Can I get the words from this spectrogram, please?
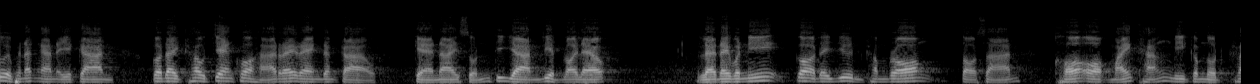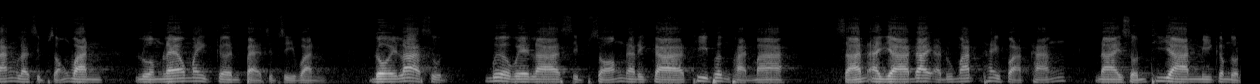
ด้วยพนักงานอายการ ก็ได้เข้าแจ้งข้อหาร้ายแรงดังกล่าว แก่นายสนธิยานเรียบร้อยแล้ว และในวันนี้ก็ได้ยื่นคำร้องต่อศาลขอออกหมายขังมีกำหนดครั้งละ 12 วัน รวมแล้วไม่เกิน 84 วัน โดยล่าสุด เมื่อเวลา 12 นาฬิกาที่เพิ่งผ่านมา ศาลอาญาได้อนุมัติให้ฝากขังนายสนธิยานมีกำหนด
